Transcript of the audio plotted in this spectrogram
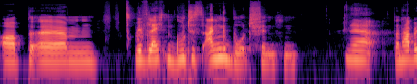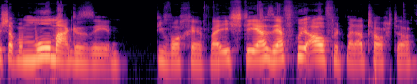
ob ähm, wir vielleicht ein gutes Angebot finden. Ja, Dann habe ich aber MoMA gesehen die Woche, weil ich stehe ja sehr früh auf mit meiner Tochter.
